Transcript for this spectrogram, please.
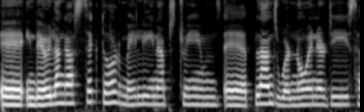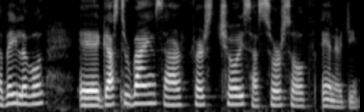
Uh, in the oil and gas sector, mainly in upstream uh, plants where no energy is available, uh, gas turbines are first choice as source of energy.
